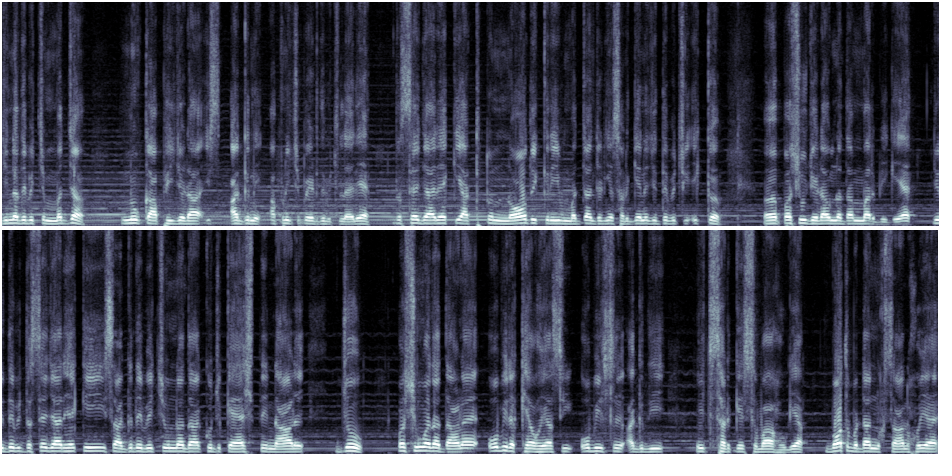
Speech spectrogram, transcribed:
ਜਿਨ੍ਹਾਂ ਦੇ ਵਿੱਚ ਮੱਝਾਂ ਨੂੰ ਕਾਫੀ ਜਿਹੜਾ ਇਸ ਅੱਗ ਨੇ ਆਪਣੀ ਚਪੇਟ ਦੇ ਵਿੱਚ ਲੈ ਲਿਆ ਦੱਸਿਆ ਜਾ ਰਿਹਾ ਕਿ 8 ਤੋਂ 9 ਦੇ ਕਰੀਬ ਮੱਝਾਂ ਜਿਹੜੀਆਂ ਸੜ ਗਈਆਂ ਨੇ ਜਿਸ ਵਿੱਚ ਇੱਕ ਪਸ਼ੂ ਜਿਹੜਾ ਉਹਨਾਂ ਦਾ ਮਰ ਵੀ ਗਿਆ ਹੈ। ਵਿੱਚ ਦੱਸਿਆ ਜਾ ਰਿਹਾ ਹੈ ਕਿ ਇਸ ਅੱਗ ਦੇ ਵਿੱਚ ਉਹਨਾਂ ਦਾ ਕੁਝ ਕੈਸ਼ ਤੇ ਨਾਲ ਜੋ ਪਸ਼ੂਆਂ ਦਾ ਦਾਣਾ ਹੈ, ਉਹ ਵੀ ਰੱਖਿਆ ਹੋਇਆ ਸੀ, ਉਹ ਵੀ ਇਸ ਅੱਗ ਦੀ ਵਿੱਚ ਸੜ ਕੇ ਸਵਾਹ ਹੋ ਗਿਆ। ਬਹੁਤ ਵੱਡਾ ਨੁਕਸਾਨ ਹੋਇਆ ਹੈ।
